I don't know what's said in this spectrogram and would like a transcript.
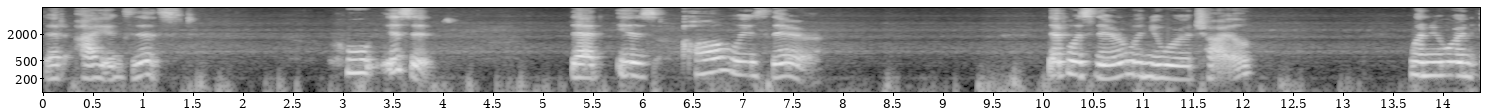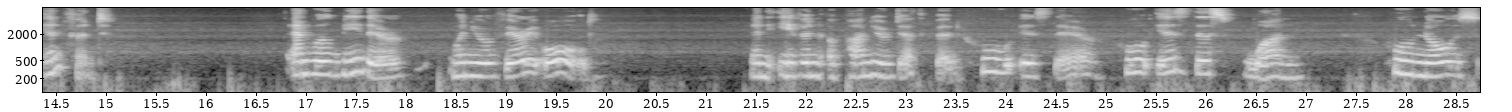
that I exist? Who is it that is always there? That was there when you were a child, when you were an infant, and will be there when you're very old and even upon your deathbed, who is there? Who is this one who knows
